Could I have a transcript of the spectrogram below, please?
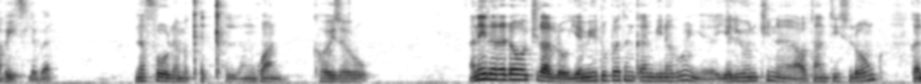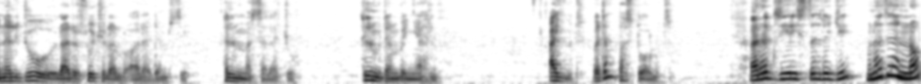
አቤት ልበል? ነፍሮ ለመቀቀል እንኳን ከወይዘሮ እኔ ልረዳው እችላለሁ። የሚሄዱበትን ቀን ቢነግሩኝ የሊዮንችን አውታንቲ ስለሆንኩ ከነ ልጆ ላደርሶ እችላለሁ አለ ደምሴ። ህልም መሰላቸው። ህልም፣ ደንበኛ ህልም። አዩት፣ በደንብ አስተዋሉት። እረ እግዜር ይስጥህ ልጄ፣ እውነትህን ነው?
